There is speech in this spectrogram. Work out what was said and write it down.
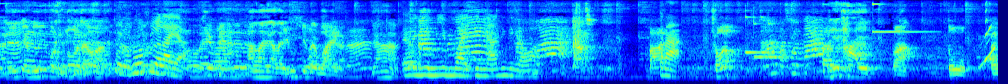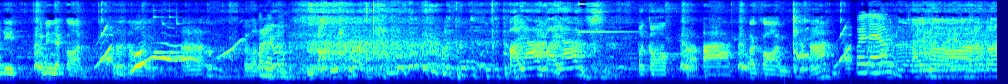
อันนี้เกมนี้มีบทโทษแล้วอะบทลงโทษคืออะไรอะอะไรอะไรที่คิดไวๆอะยากเออยิ้มยิ้มไวจริงนะจริงๆแล้วอะว่าครับปประชดอ่าประชดได้ประเทศไทยประตูประดิษฐ์ปริญญากรอ่าแปลว่าปอะไรระวะปลาย่างปลาย่าง ประกอบปลาปลาประกรณ์ฮะไปแล้วนี่อะไรมาอะไร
